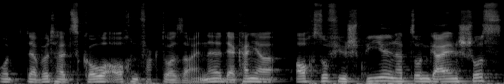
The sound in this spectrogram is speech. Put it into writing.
und da wird halt Sko auch ein Faktor sein. Ne? Der kann ja auch so viel spielen, hat so einen geilen Schuss.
